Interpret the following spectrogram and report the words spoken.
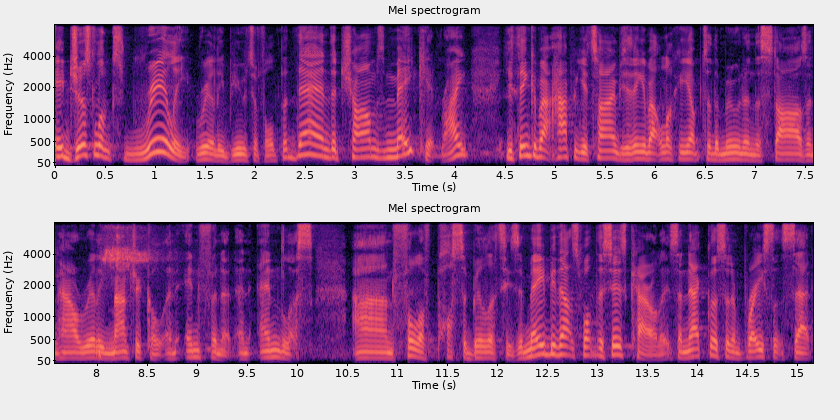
It just looks really, really beautiful. But then the charms make it, right? You think about happier times, you think about looking up to the moon and the stars and how really magical and infinite and endless and full of possibilities. And maybe that's what this is, Carol. It's a necklace and a bracelet set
